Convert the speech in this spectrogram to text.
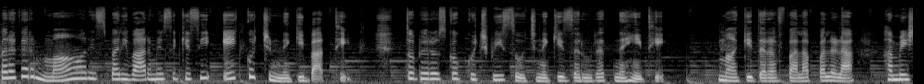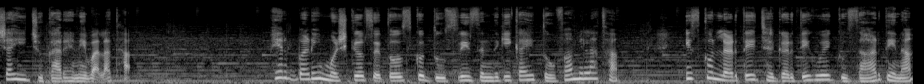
पर अगर माँ और इस परिवार में से किसी एक को चुनने की बात थी तो फिर उसको कुछ भी सोचने की ज़रूरत नहीं थी। माँ की तरफ़ वाला पलड़ा हमेशा ही झुका रहने वाला था। फिर बड़ी मुश्किल से तो उसको दूसरी ज़िंदगी का ये तोहफा मिला था। इसको लड़ते झगड़ते हुए गुजार देना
